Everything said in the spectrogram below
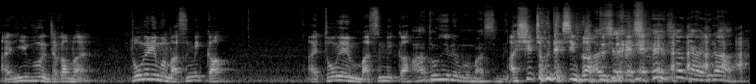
아니 이분 잠깐만 동일인분 맞습니까? 아니 동일인분 맞습니까? 아 동일이면 맞습니다. 아 실종되신 것 아, 같은데 실- 실종이 아니라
